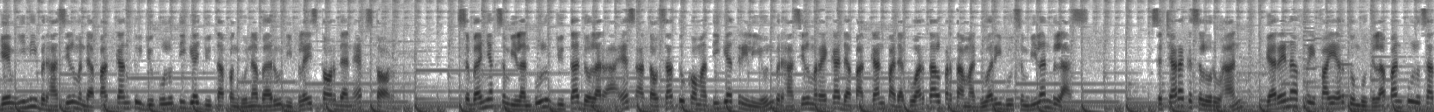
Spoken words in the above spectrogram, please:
game ini berhasil mendapatkan 73 juta pengguna baru di Play Store dan App Store. Sebanyak 90 juta dolar AS atau 1,3 triliun berhasil mereka dapatkan pada kuartal pertama 2019. Secara keseluruhan, Garena Free Fire tumbuh 81%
